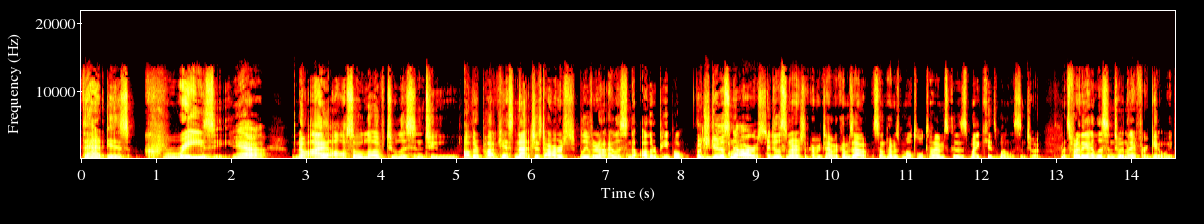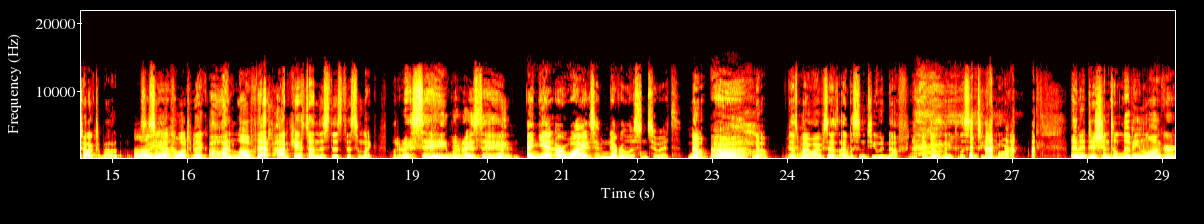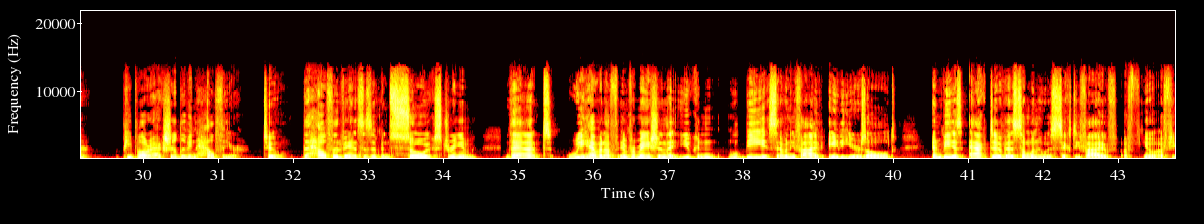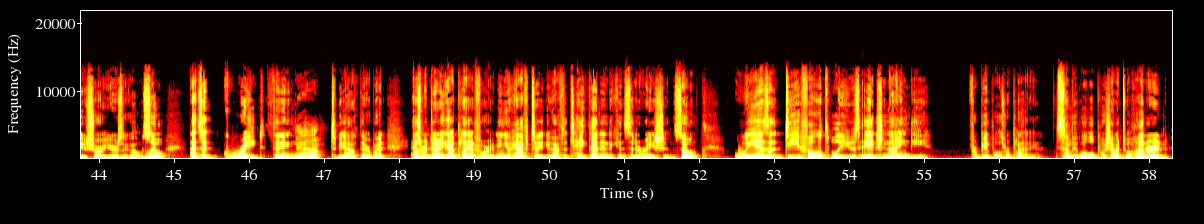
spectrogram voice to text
That is crazy. Yeah. Now, I also love to listen to other podcasts, not just ours. Believe it or not, I listen to other people. But you do listen to ours. I do listen to ours every time it comes out, sometimes multiple times because my kids want to listen to it. It's funny thing, I listen to it and I forget what we talked about. Oh, so someone yeah. will come up to me like, oh, I love that podcast on this, this, this. I'm like, what did I say? What did I say? And yet our wives have never listened to it. no, Ugh. no. As Yeah. my wife says, I listen to you enough. I don't need to listen to you more. In addition to living longer, people are actually living healthier too. The health advances have been so extreme that we have enough information that you can be 75, 80 years old and be as active as someone who was 65 a, f- you know, a few short years ago. So mm-hmm. that's a great thing Yeah. to be out there. But as we're doing, it, you got to plan for it. I mean, you have to you have to take that into consideration. So we, as a default, will use age ninety for people as we're planning. Some people will push out to hundred.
